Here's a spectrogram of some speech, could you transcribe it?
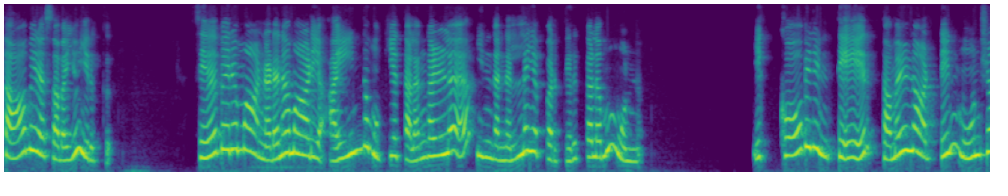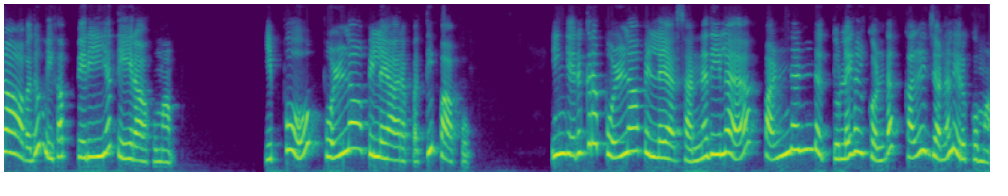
தாமிர சபையும் இருக்கு. சிவபெருமான் நடனமாடிய ஐந்து முக்கிய தலங்கள்ல இந்த நெல்லையப்பர் திருத்தலமும் ஒண்ணு. இக்கோவிலின் தேர் தமிழ்நாட்டின் மூன்றாவது மிகப்பெரிய தேராகுமாம். இப்போ பொல்லா பிள்ளையாரை பத்தி பார்ப்போம் இங்க இருக்கிற பொல்லா பிள்ளையார் சன்னதியில பன்னெண்டு துளைகள் கொண்ட கல் ஜன்னல் இருக்குமா?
